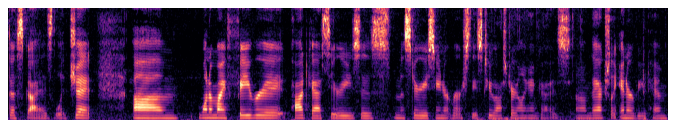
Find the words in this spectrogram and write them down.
this guy is legit." Um, one of my favorite podcast series is Mysterious Universe. These two Australian guys, um, they actually interviewed him,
